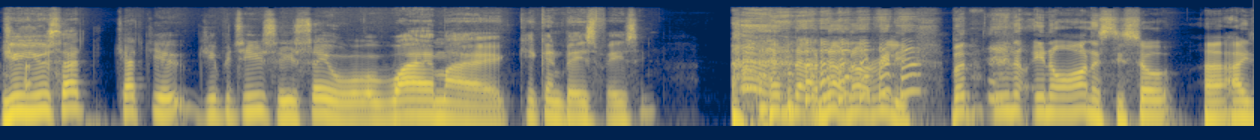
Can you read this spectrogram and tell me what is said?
You use that Chat GPT, so you say, "Well, why am I kick and bass facing? no, no, not really. But in in all honesty, so uh, I,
